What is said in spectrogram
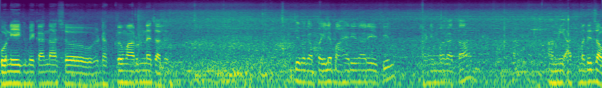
कोणी एकमेकांना असं धक्क मारून नाही चालत. ते बघा पहिले बाहेर येणारे येतील आणि मग आता आम्ही आतमध्ये जाऊ.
